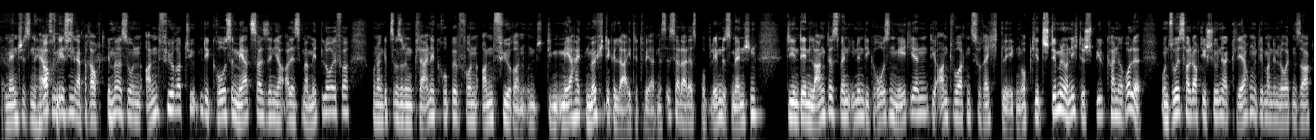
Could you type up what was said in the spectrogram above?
Der Mensch ist ein Herzwesen, er braucht immer so einen Anführertypen. Die große Mehrzahl sind ja alles immer Mitläufer und dann gibt es immer so eine kleine Gruppe von Anführern und die Mehrheit möchte geleitet werden. Das ist ja leider das Problem des Menschen, die in denen langt es, wenn ihnen die großen Medien die Antworten zurechtlegen. Ob die jetzt stimmen oder nicht, das spielt keine Rolle. Und so ist halt auch die schöne Erklärung, indem man den Leuten sagt,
